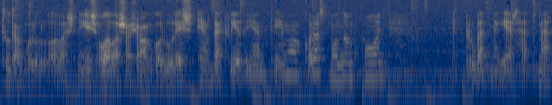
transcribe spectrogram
tud angolul olvasni, és olvasas angolul, és érdekli az ilyen téma, akkor azt mondom, hogy próbát megérhet, mert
